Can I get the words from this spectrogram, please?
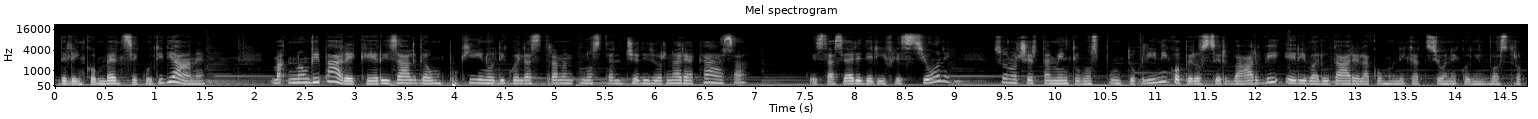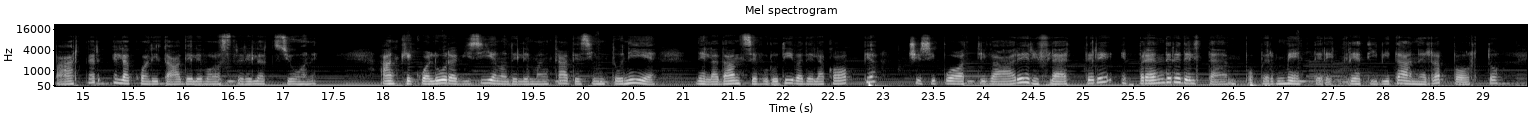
delle incombenze quotidiane. Ma non vi pare che risalga un pochino di quella strana nostalgia di tornare a casa? Questa serie di riflessioni sono certamente uno spunto clinico per osservarvi e rivalutare la comunicazione con il vostro partner e la qualità delle vostre relazioni. Anche qualora vi siano delle mancate sintonie nella danza evolutiva della coppia, ci si può attivare, riflettere e prendere del tempo per mettere creatività nel rapporto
